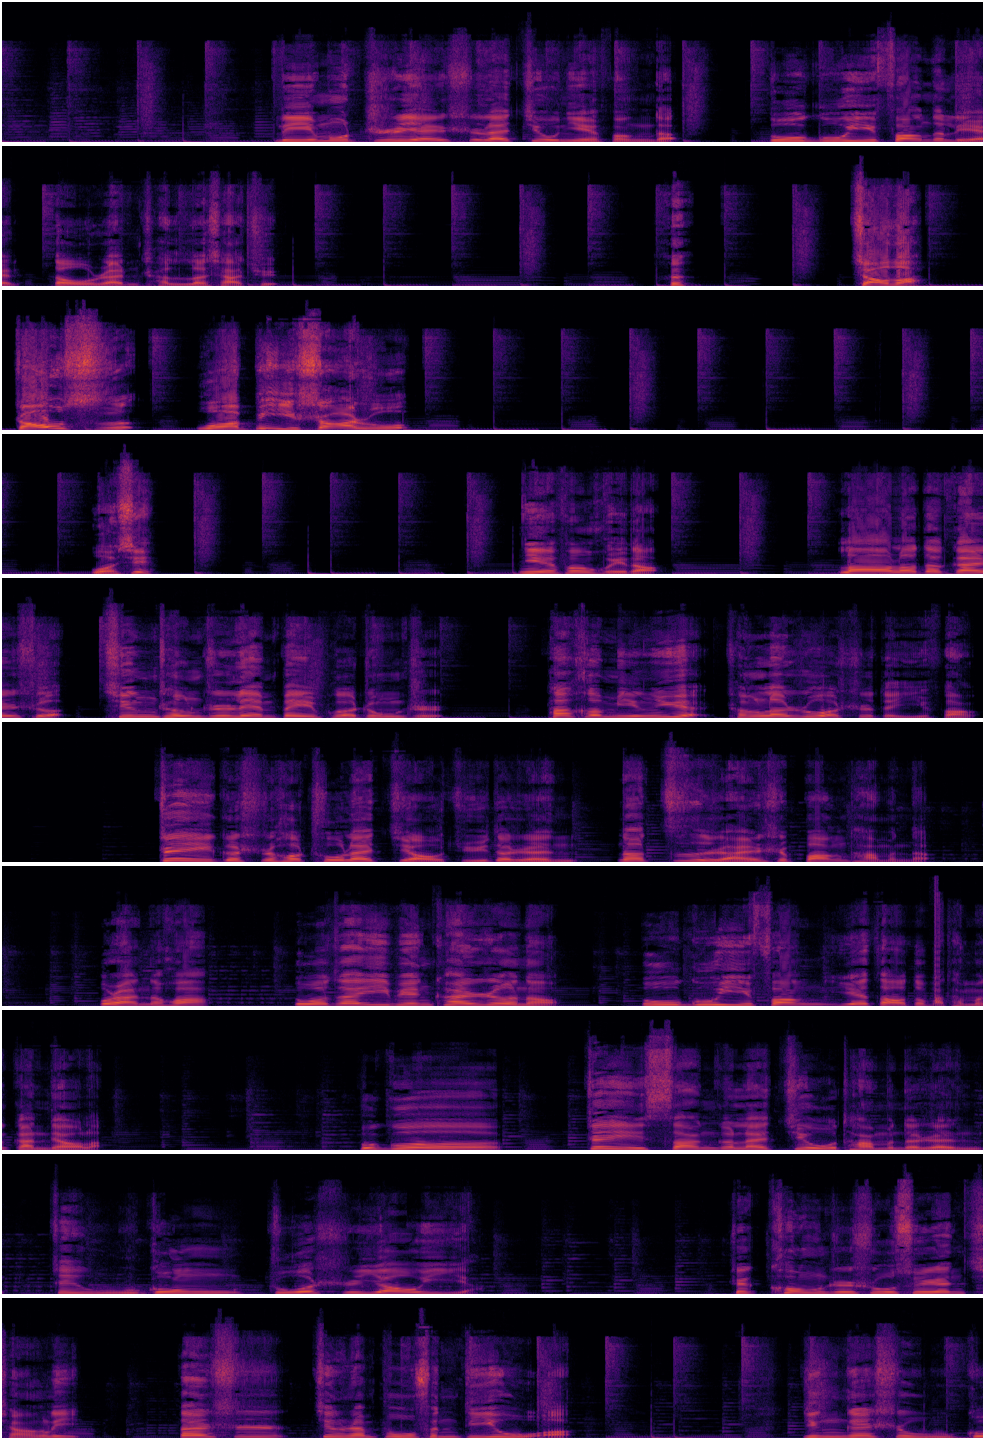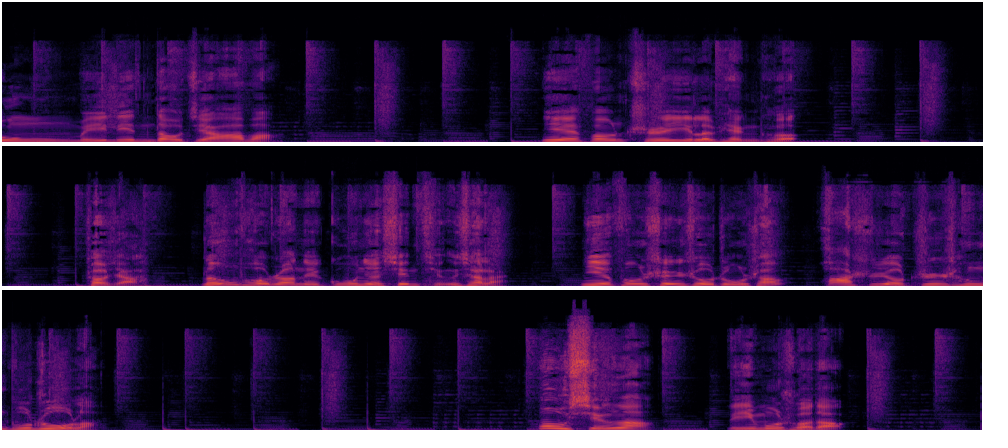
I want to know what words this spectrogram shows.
李牧直言是来救聂风的，独孤一方的脸陡然沉了下去。哼，小子，找死！我必杀汝！我信。聂风回道：“姥姥的干涉。”倾城之恋被迫终止，他和明月成了弱势的一方。这个时候出来搅局的人，那自然是帮他们的。不然的话，躲在一边看热闹，独孤一方也早都把他们干掉了。不过，这三个来救他们的人，这武功着实妖异呀。这控制术虽然强力，但是竟然不分敌我。应该是武功没练到家吧？聂风迟疑了片刻，少侠，能否让那姑娘先停下来？聂风身受重伤，怕是要支撑不住了。不行啊！李牧说道：“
